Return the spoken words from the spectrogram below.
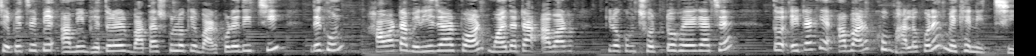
চেপে চেপে আমি ভেতরের বাতাসগুলোকে বার করে দিচ্ছি। দেখুন, হাওয়াটা বেরিয়ে যাওয়ার পর ময়দাটা আবার কীরকম ছোট্ট হয়ে গেছে। তো এটাকে আবার খুব ভালো করে মেখে নিচ্ছি।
